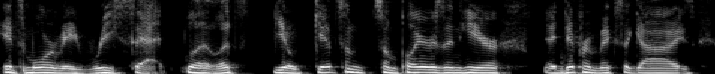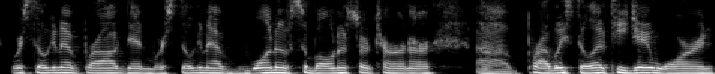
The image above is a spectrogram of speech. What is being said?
it's more of a reset. Let's you know get some some players in here a different mix of guys. We're still gonna have brogdon. We're still gonna have one of sabonis or turner. Uh, probably still have tj warren.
